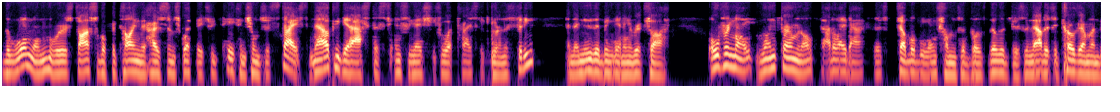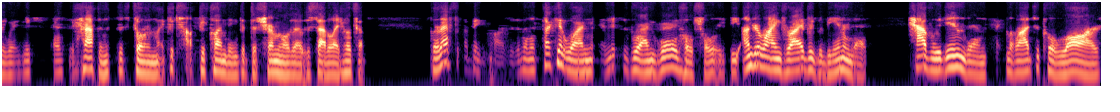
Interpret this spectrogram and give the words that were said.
the women who were responsible for telling their husbands what they should take in terms of price. Now could get access to information for what price they could in the city, and they knew they'd been getting ripped off. Overnight, one terminal, satellite access, doubled the incomes of those villages. And now there's a program underway, which, as it happens, is going like the top of funding, the terminals out with satellite hookups. So that's a big positive. And the second one, and this is where I'm very hopeful, is the underlying drivers of the internet have within them technological laws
